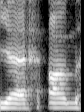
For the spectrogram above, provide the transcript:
Yeah. Um.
